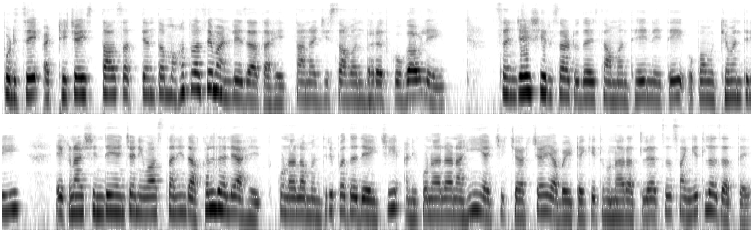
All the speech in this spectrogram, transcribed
पुढचे अठ्ठेचाळीस तास अत्यंत महत्त्वाचे मानले जात आहेत. तानाजी सावंत भरत गोगावले संजय शिरसाट उदय सामंत हे नेते उपमुख्यमंत्री एकनाथ शिंदे यांच्या निवासस्थानी दाखल झाले आहेत. कुणाला मंत्रिपदं द्यायची आणि कुणाला नाही याची चर्चा या बैठकीत होणार असल्याचं सांगितलं जात आहे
